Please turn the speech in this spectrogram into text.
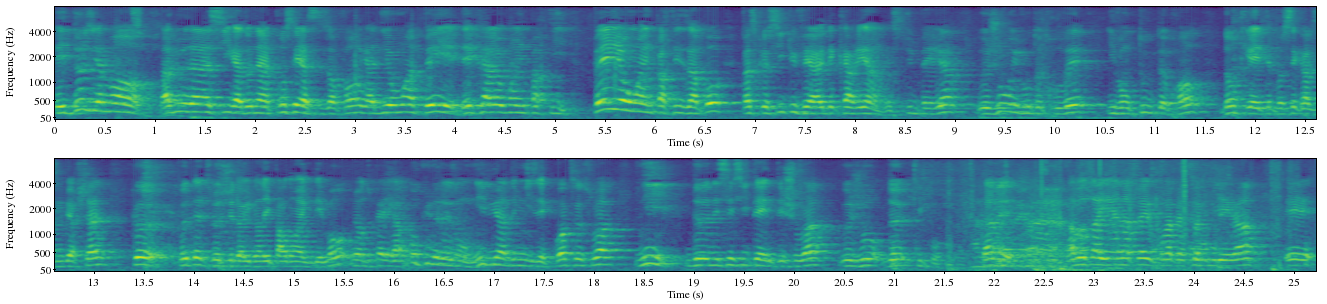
Et deuxièmement, Rabbi Danassi a donné un conseil à ses enfants, il a dit au moins payer, déclarer au moins une partie Paye au moins une partie des impôts, parce que si tu fais déclarer rien, et si tu ne payes rien, le jour où ils vont te trouver, ils vont tout te prendre. Donc il a été posé par Berchan que peut-être monsieur doit lui demander pardon avec des mots, mais en tout cas il n'a aucune raison ni de lui indemniser quoi que ce soit, ni de nécessiter une teshuva le jour de Kippour. il y a un appel pour la personne qui est là. Et...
